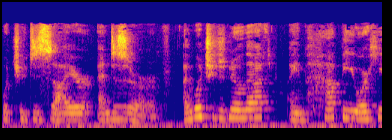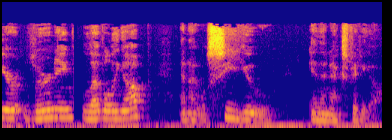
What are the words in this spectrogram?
what you desire and deserve. I want you to know that. I am happy you are here learning, leveling up, and I will see you in the next video.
